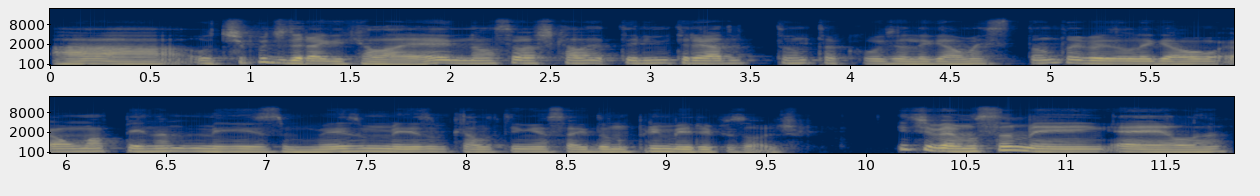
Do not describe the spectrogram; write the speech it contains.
a, o tipo de drag que ela é, nossa, eu acho que ela teria entregado tanta coisa legal, mas tanta coisa legal. É uma pena mesmo, mesmo, mesmo que ela tenha saído no primeiro episódio. E tivemos também ela,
